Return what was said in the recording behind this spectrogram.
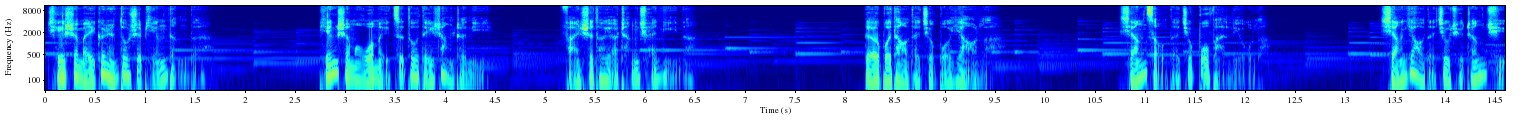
其实每个人都是平等的，凭什么我每次都得让着你，凡事都要成全你呢？得不到的就不要了，想走的就不挽留了，想要的就去争取。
